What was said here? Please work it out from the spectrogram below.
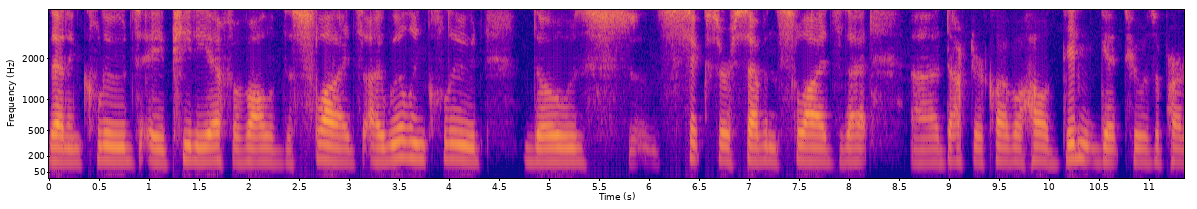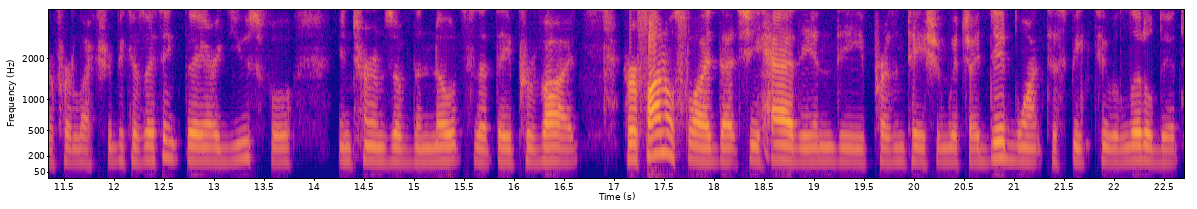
that includes a PDF of all of the slides, I will include those six or seven slides that uh, Dr. Clavel Hall didn't get to as a part of her lecture because I think they are useful in terms of the notes that they provide. Her final slide that she had in the presentation, which I did want to speak to a little bit,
